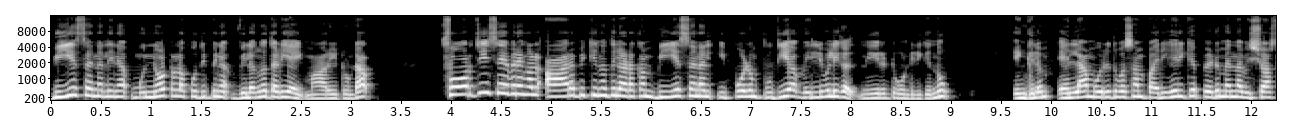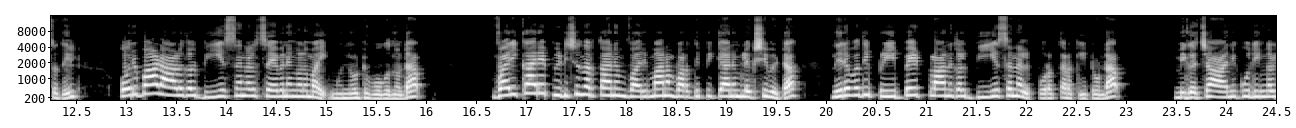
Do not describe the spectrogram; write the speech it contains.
ബി എസ് എൻ എല്ലിന് മുന്നോട്ടുള്ള കുതിപ്പിന് വിലങ്ങുതടിയായി മാറിയിട്ടുണ്ട്. ഫോർ ജി സേവനങ്ങൾ ആരംഭിക്കുന്നതിലടക്കം ബി എസ് എൻ എൽ ഇപ്പോഴും പുതിയ വെല്ലുവിളികൾ നേരിട്ടുകൊണ്ടിരിക്കുന്നു. എങ്കിലും എല്ലാം ഒരു ദിവസം പരിഹരിക്കപ്പെടുമെന്ന വിശ്വാസത്തിൽ ഒരുപാട് ആളുകൾ ബി എസ് എൻ എൽ സേവനങ്ങളുമായി മുന്നോട്ടു പോകുന്നുണ്ട്. വരിക്കാരെ പിടിച്ചു നിർത്താനും വരുമാനം വർദ്ധിപ്പിക്കാനും ലക്ഷ്യമിട്ട് നിരവധി പ്രീപെയ്ഡ് പ്ലാനുകൾ ബി എസ് എൻ എൽ പുറത്തിറക്കിയിട്ടുണ്ട്. മികച്ച ആനുകൂല്യങ്ങൾ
